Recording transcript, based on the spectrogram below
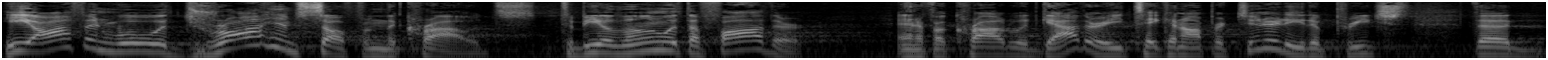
He often will withdraw himself from the crowds to be alone with the Father. And if a crowd would gather, he'd take an opportunity to preach the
